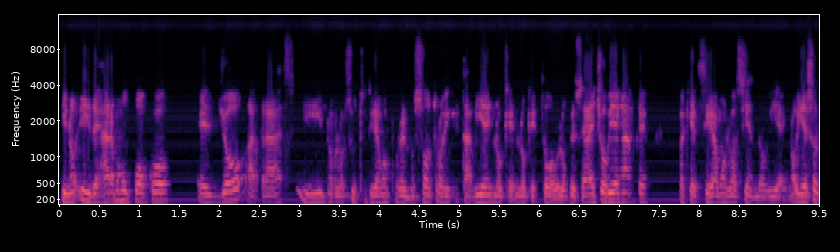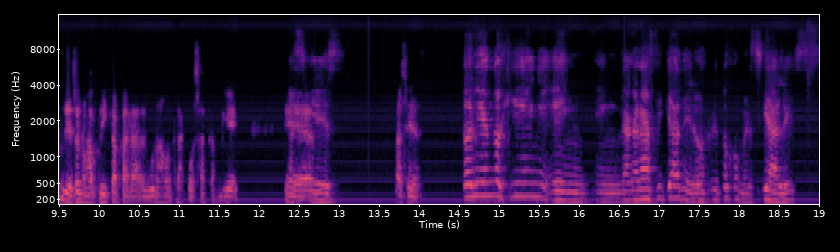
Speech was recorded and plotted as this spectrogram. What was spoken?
y, no, y dejáramos un poco el yo atrás y nos lo sustituiremos por el nosotros y que está bien lo que, lo que, todo, lo que se ha hecho bien antes, pues que sigámoslo haciendo bien. ¿no? Y eso, eso nos aplica para algunas otras cosas también. Así Eh, es. Así es. Estoy viendo aquí en, en- en la gráfica de los retos comerciales,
